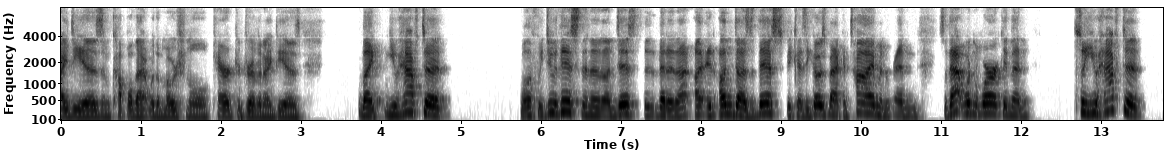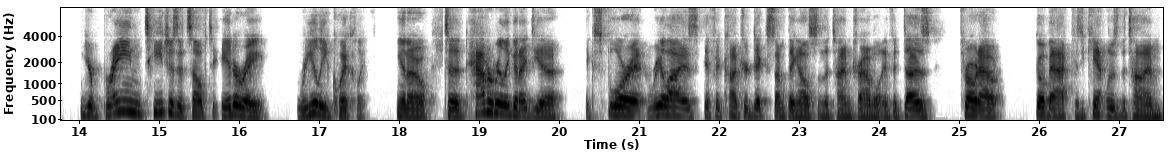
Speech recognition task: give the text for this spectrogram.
ideas and couple that with emotional character driven ideas. Like you have to well if we do this then it undoes then it, uh, it undoes this because he goes back in time and and so that wouldn't work. And then so you have to your brain teaches itself to iterate really quickly you know to have a really good idea explore it realize if it contradicts something else in the time travel. If it does throw it out go back because you can't lose the time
